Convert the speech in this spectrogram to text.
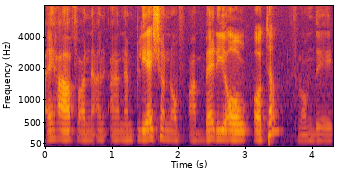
I have an, an, an, ampliation of a very old hotel from the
